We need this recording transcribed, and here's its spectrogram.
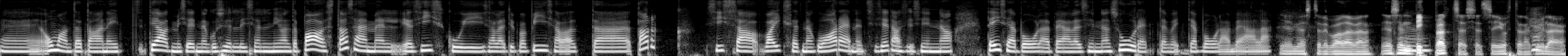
eh, omandada neid teadmiseid nagu sellisel nii-öelda baastasemel ja siis, kui sa oled juba piisavalt äh, tark, siis sa vaikselt nagu arened siis edasi sinna teise poole peale, sinna suurettevõtja poole peale ja investori poole peal ja see on Jah. pikk protsess, et see ei juhtu nagu üleöö.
